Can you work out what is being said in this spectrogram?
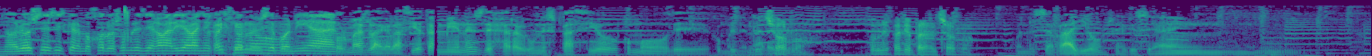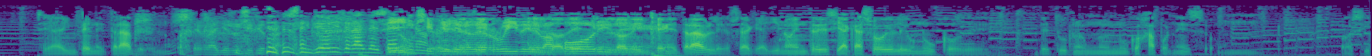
No lo sé si es que a lo mejor los hombres llegaban ahí al baño con chorro y se ponían. De formas, la gracia también es dejar algún espacio como de como en el chorro, un espacio para el chorro, o en el serrallo, o sea que sea en sea impenetrable, ¿no? Serrallo es un sitio en el sentido literal del sí, término. un sitio lleno de ruido y de vapor y lo de impenetrable, o sea que allí no entre si acaso el eunuco de, de turno, un eunuco japonés o un así.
